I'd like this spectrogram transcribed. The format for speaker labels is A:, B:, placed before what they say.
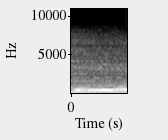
A: Oh.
